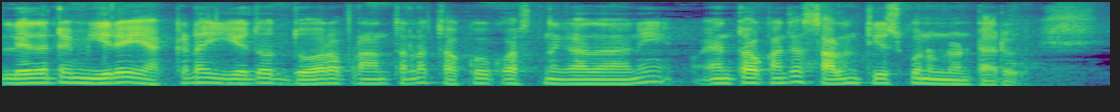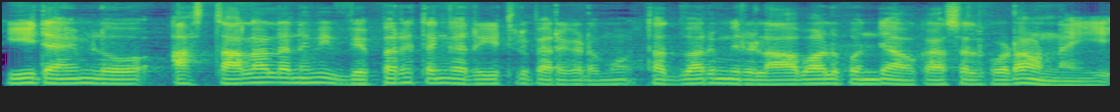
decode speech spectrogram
లేదంటే మీరే ఎక్కడ ఏదో దూర ప్రాంతంలో తక్కువకు వస్తుంది కదా అని ఎంతో కొంత స్థలం తీసుకుని ఉంటారు ఈ టైంలో ఆ స్థలాలు అనేవి విపరీతంగా రేట్లు పెరగడము తద్వారా మీరు లాభాలు పొందే అవకాశాలు కూడా ఉన్నాయి.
